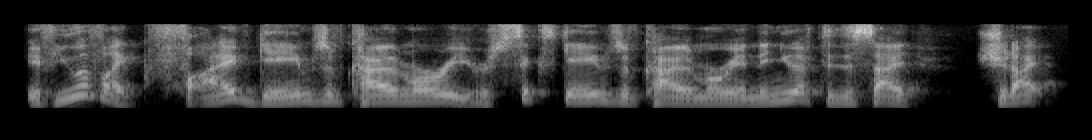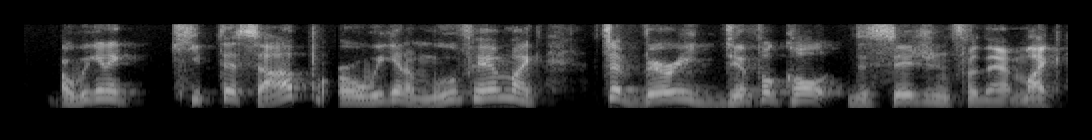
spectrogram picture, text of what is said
if you have like five games of Kyler Murray or six games of Kyler Murray, and then you have to decide, should I are we gonna keep this up or are we gonna move him? Like it's a very difficult decision for them. Like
